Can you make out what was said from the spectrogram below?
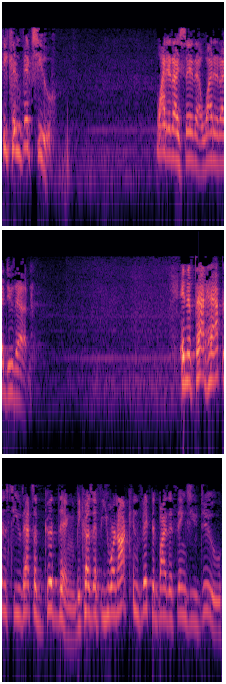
He convicts you. Why did I say that? Why did I do that? And if that happens to you, that's a good thing. Because if you are not convicted by the things you do,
